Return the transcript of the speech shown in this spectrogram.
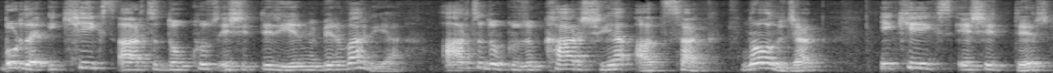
burada 2x artı 9 eşittir 21 var ya artı 9'u karşıya atsak ne olacak? 2x eşittir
